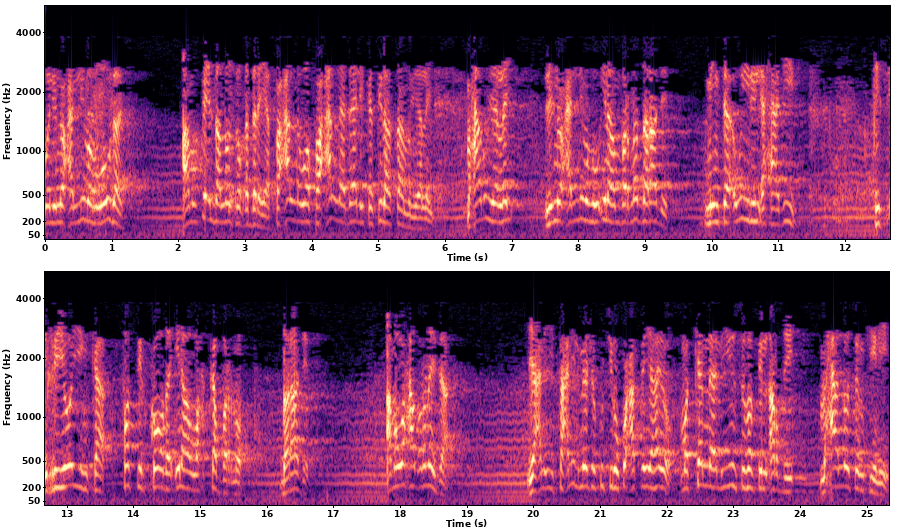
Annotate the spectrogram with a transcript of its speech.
walinucallimahu wowdaas ama ficil baa loo soo qadaraya facalna wafacalna dalika sidaasaanu yeelay. Maxaan u yeelnay linucallimahu inaan barno daraaddeed min ta'wiili alaxaadiid riyooyinka fasirkooda inaan wax ka barno daraaddeed. Ama waxaad odhanaysaa yani tacliil meesha ku jiru ku cadfan yahayo makanna liyuusufa fi lardi maxaa loo tamkiiniyey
